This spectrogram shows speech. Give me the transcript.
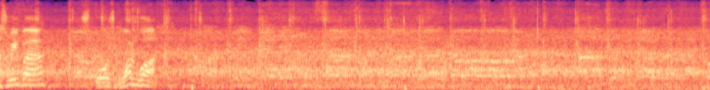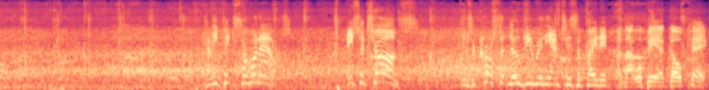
As we were, scores 1-1. Can he pick someone out? It's a chance. It was a cross that nobody really anticipated. And that will be a goal kick.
